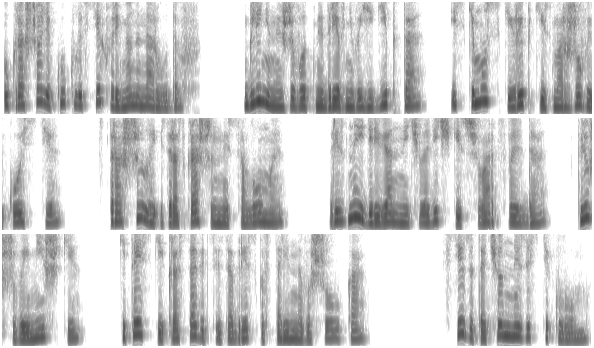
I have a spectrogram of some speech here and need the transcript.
украшали куклы всех времен и народов. Глиняные животные древнего Египта, эскимосские рыбки из моржовой кости, страшилы из раскрашенной соломы, резные деревянные человечки из Шварцвальда, плюшевые мишки, китайские красавицы из обрезков старинного шелка. Все заточенные за стеклом,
